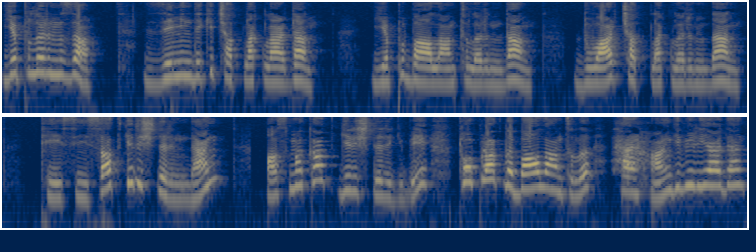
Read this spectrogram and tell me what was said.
Yapılarımıza zemindeki çatlaklardan, yapı bağlantılarından, duvar çatlaklarından, tesisat girişlerinden, asmakat girişleri gibi toprakla bağlantılı herhangi bir yerden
